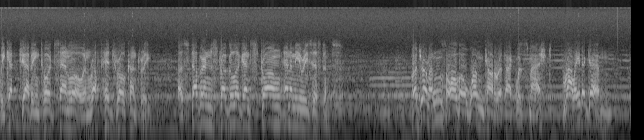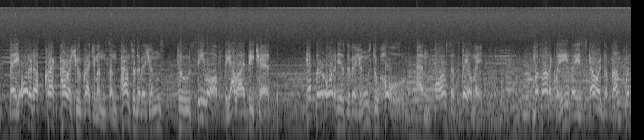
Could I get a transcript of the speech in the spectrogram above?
We kept jabbing toward Saint-Lô in rough hedgerow country, a stubborn struggle against strong enemy resistance. The Germans, although one counterattack was smashed, rallied again. They ordered up crack parachute regiments and panzer divisions to seal off the Allied beachhead. Hitler ordered his divisions to hold and force a stalemate. Methodically, they scoured the front with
